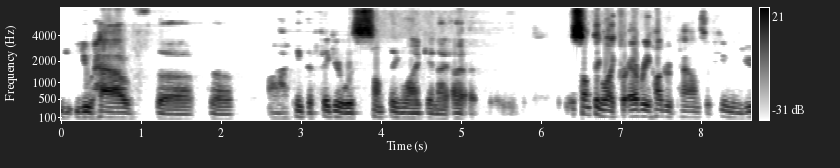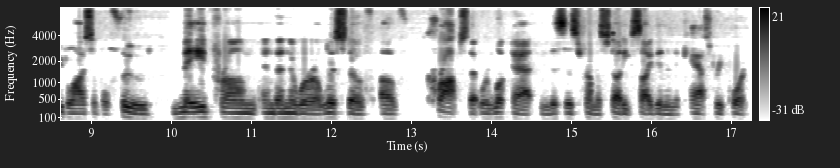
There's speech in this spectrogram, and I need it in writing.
you have the the I think the figure was something like, and I, I something like for every 100 pounds of human utilizable food made from, and then there were a list of, of crops that were looked at, and this is from a study cited in the CAST report,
